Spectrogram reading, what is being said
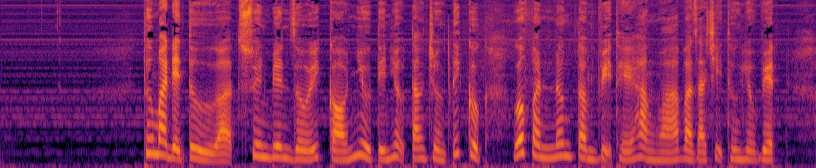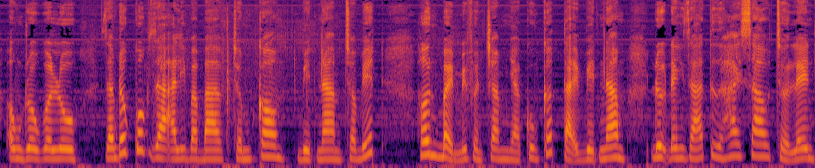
Thương mại điện tử à, xuyên biên giới có nhiều tín hiệu tăng trưởng tích cực, góp phần nâng tầm vị thế hàng hóa và giá trị thương hiệu Việt. Ông Roger giám đốc quốc gia Alibaba.com Việt Nam cho biết, hơn 70% nhà cung cấp tại Việt Nam được đánh giá từ 2 sao trở lên.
